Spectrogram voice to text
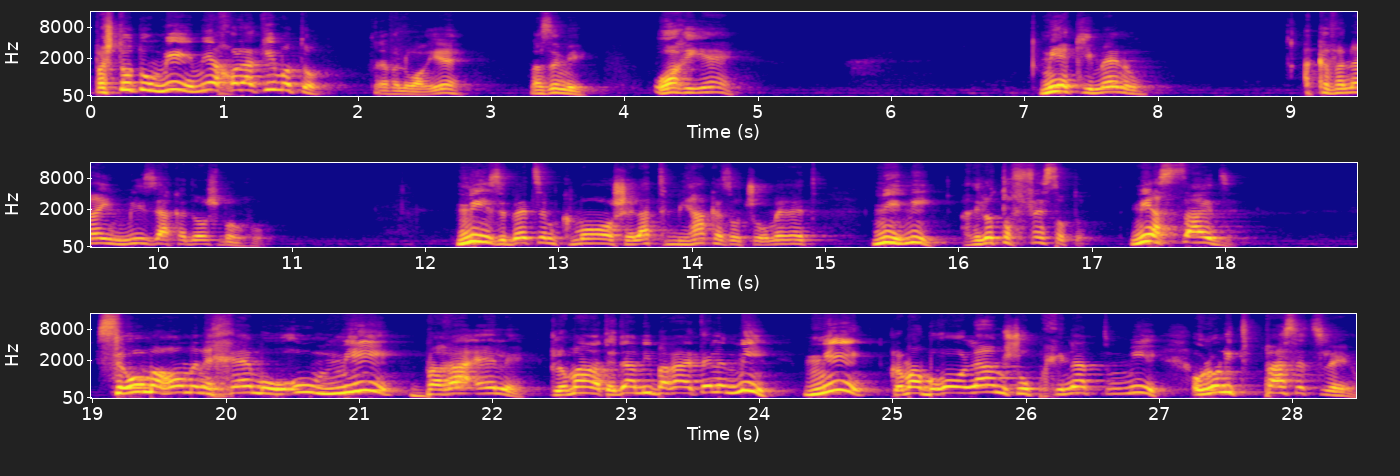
פשטות הוא מי, מי יכול להקים אותו? אבל הוא אריה. מה זה מי? הוא אריה. מי יקימנו? הכוונה היא מי זה הקדוש ברוך הוא. מי זה בעצם כמו שאלת תמיהה כזאת שאומרת, מי, מי? אני לא תופס אותו. מי עשה את זה? שאו מרום עיניכם וראו מי ברא אלה. כלומר, אתה יודע מי ברא את אלה? מי? מי? כלומר, בורא עולם שהוא בחינת מי. הוא לא נתפס אצלנו.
